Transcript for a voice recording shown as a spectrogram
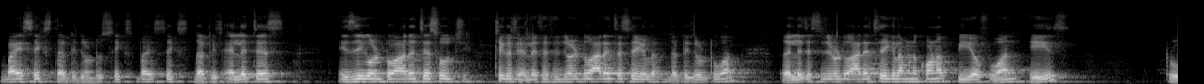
by 6 that is equal to 6 by 6 that is LHS is equal to RHS होची। ठीक अछि LHS is equal to RHS हे गेला, that is equal to 1 तो L H S is to R H होगा मैंने कौन P of one is true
